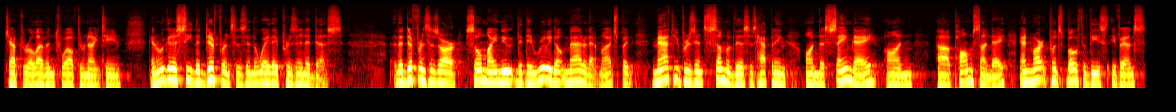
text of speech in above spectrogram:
chapter 11, 12 through 19. And we're going to see the differences in the way they presented this the differences are so minute that they really don't matter that much. But Matthew presents some of this as happening on the same day, on uh, Palm Sunday, and Mark puts both of these events,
